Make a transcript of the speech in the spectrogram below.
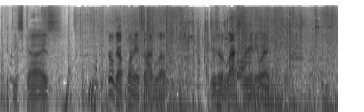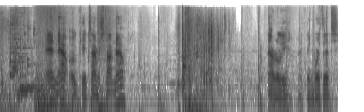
Look at these guys. Still got plenty of time left. These are the last three anyway. And now, okay, timer stop now. Not really anything worth it.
